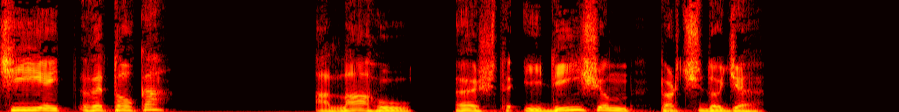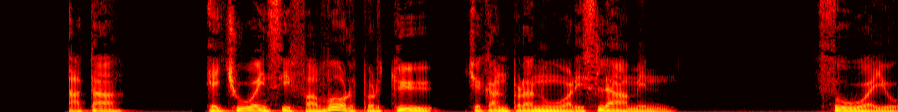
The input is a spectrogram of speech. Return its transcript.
qiejt dhe toka? Allahu është i dijshëm për çdo gjë. Ata e quajnë si favor për ty që kanë pranuar islamin. Thuaju,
